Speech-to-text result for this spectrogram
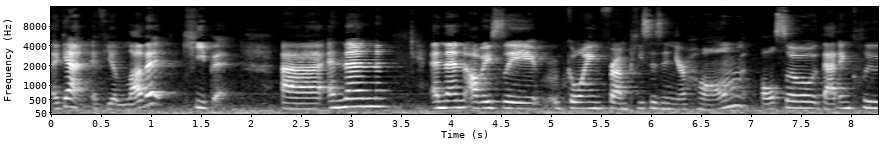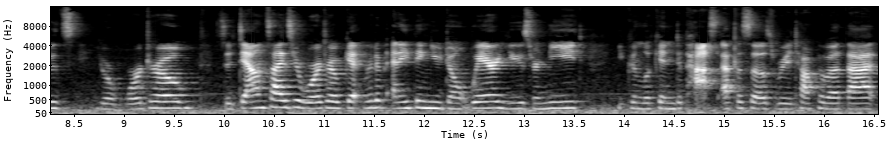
Again, if you love it, keep it. Uh, and then and then obviously going from pieces in your home, also that includes your wardrobe. So downsize your wardrobe, get rid of anything you don't wear, use, or need. You can look into past episodes where you talk about that.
